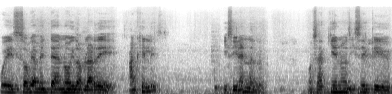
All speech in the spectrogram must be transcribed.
pues obviamente han oído hablar de ángeles y sirenas, güey. O sea, ¿quién nos dice que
